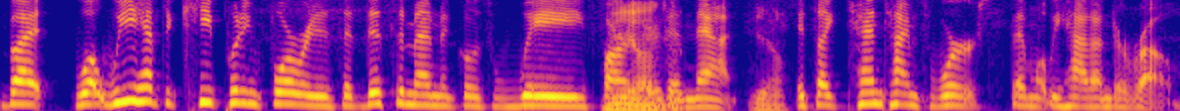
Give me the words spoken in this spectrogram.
But what we have to keep putting forward is that this amendment goes way farther than that. Yeah. It's like 10 times worse than what we had under Roe.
